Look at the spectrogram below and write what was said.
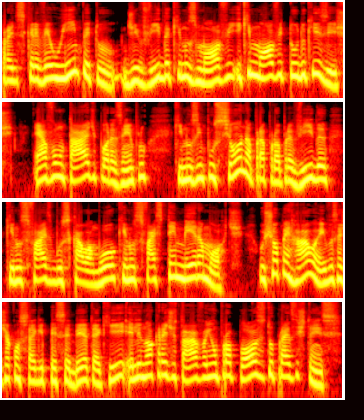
para descrever o ímpeto de vida que nos move e que move tudo que existe. É a vontade, por exemplo, que nos impulsiona para a própria vida, que nos faz buscar o amor, que nos faz temer a morte. O Schopenhauer, e você já consegue perceber até aqui, ele não acreditava em um propósito para a existência.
